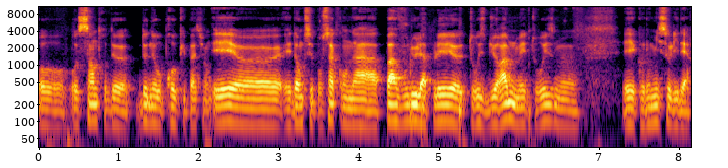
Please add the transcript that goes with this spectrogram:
au, centre de, nos préoccupations. Euh, et, donc c'est pour ça qu'on n'a pas voulu l'appeler tourisme durable, mais tourisme et économie solidaire.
